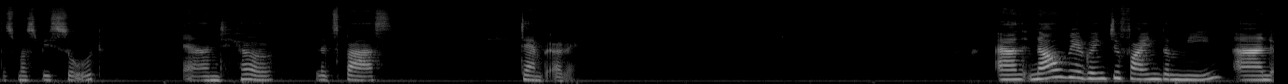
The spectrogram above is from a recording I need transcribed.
this must be sort and here let's pass temp array. And now we are going to find the mean and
